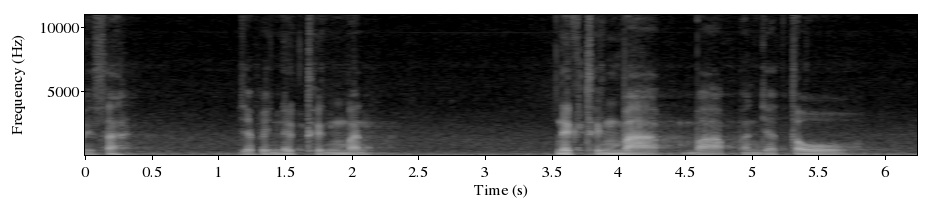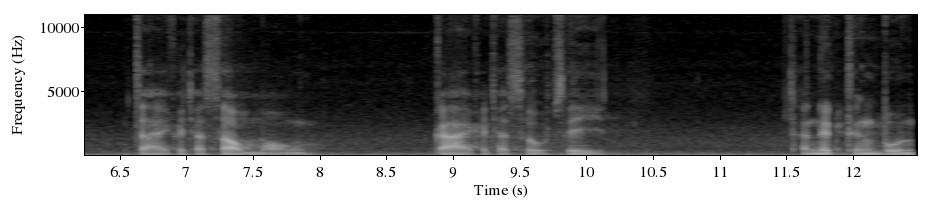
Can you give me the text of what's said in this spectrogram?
ไปซะ อย่าไปนึกถึงมัน นึกถึงบาปบาปมันจะโต ใจก็จะเศร้าหมอง กายก็จะสูบซีด ถ้านึกถึงบุญ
